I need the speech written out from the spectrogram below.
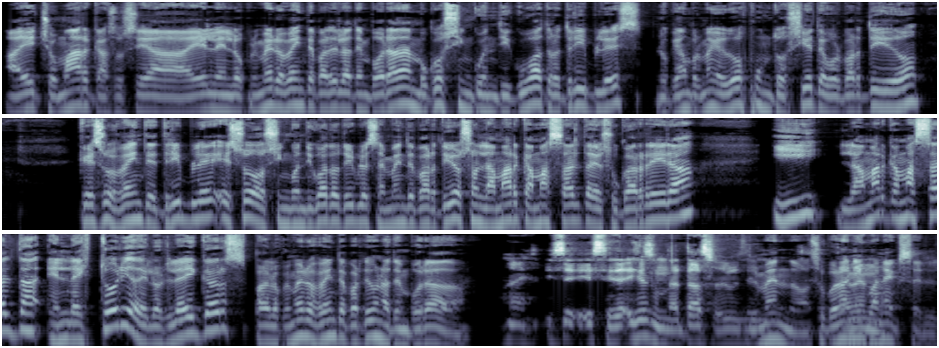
Ha hecho marcas, o sea, él en los primeros 20 partidos de la temporada embocó 54 triples, lo que da un promedio de 2.7 por partido. Que esos 20 triples, esos 54 triples en 20 partidos son la marca más alta de su carrera y la marca más alta en la historia de los Lakers para los primeros 20 partidos de una temporada. Ese, ese- ese es un datazo. Tremendo. Superó a Nico en Excel.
